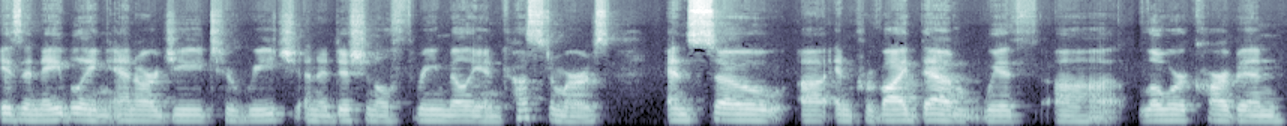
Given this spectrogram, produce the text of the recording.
is enabling NRG to reach an additional 3 million customers and so uh, and provide them with uh, lower carbon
